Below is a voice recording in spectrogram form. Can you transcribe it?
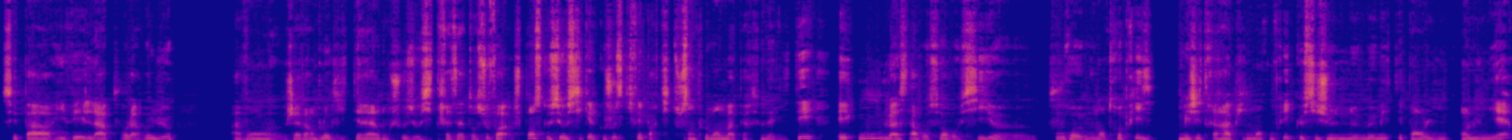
C'est pas arrivé là pour la relure. Avant, euh, j'avais un blog littéraire, donc je faisais aussi très attention. Enfin, je pense que c'est aussi quelque chose qui fait partie tout simplement de ma personnalité et où là, ça ressort aussi euh, pour euh, mon entreprise. Mais j'ai très rapidement compris que si je ne me mettais pas en, lumière,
